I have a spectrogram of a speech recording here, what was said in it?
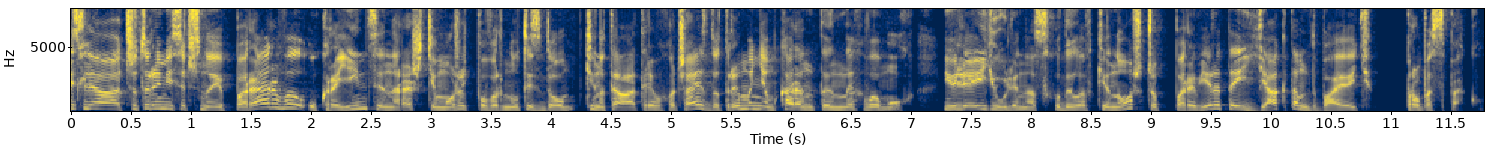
Після чотиримісячної перерви українці нарешті можуть повернутись до кінотеатрів, хоча й з дотриманням карантинних вимог. Юлія Юліна сходила в кіно, щоб перевірити, як там дбають про безпеку.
